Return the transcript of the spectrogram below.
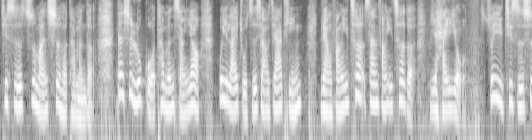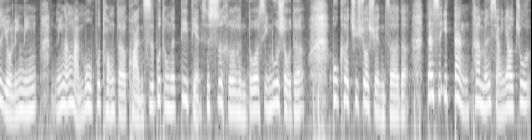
其实是蛮适合他们的。但是如果他们想要未来组织小家庭，两房一厕、三房一厕的也还有，所以其实是有零零琳琅满目不同的款式、不同的地点，是适合很多新入手的顾客去做选择的。但是，一旦他们想要住，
